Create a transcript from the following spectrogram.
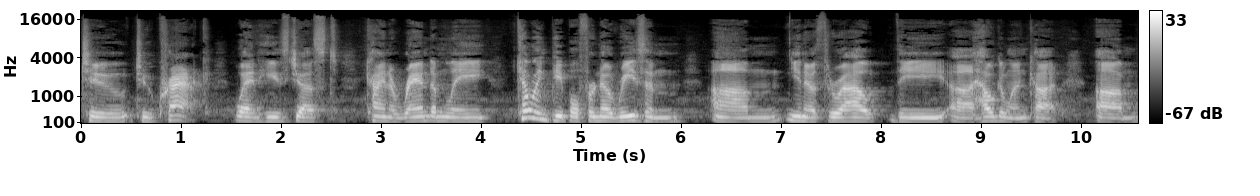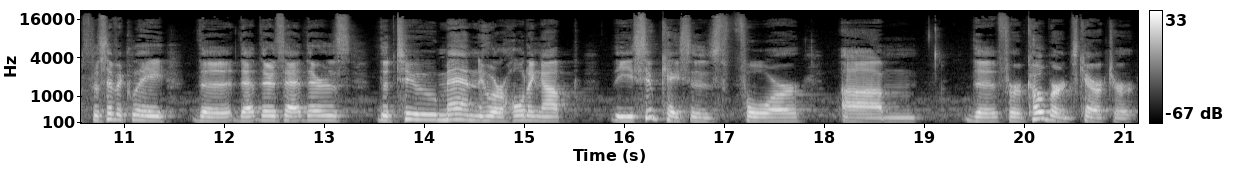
to, to crack when he's just kind of randomly killing people for no reason, um, you know, throughout the, uh, Helgeland cut. Um, specifically the, that there's that, there's the two men who are holding up the suitcases for, um, the for Coburn's character,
